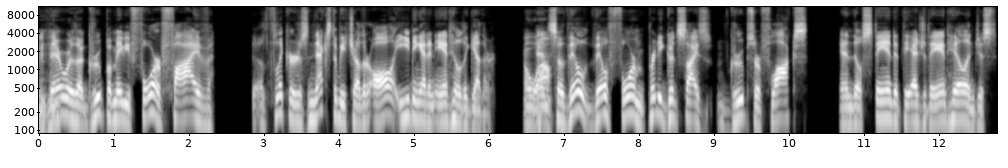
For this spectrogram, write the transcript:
Mhm. There was a group of maybe four or five uh, flickers next to each other, all eating at an anthill together. Oh wow. And so they'll they'll form pretty good sized groups or flocks, and they'll stand at the edge of the anthill and just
